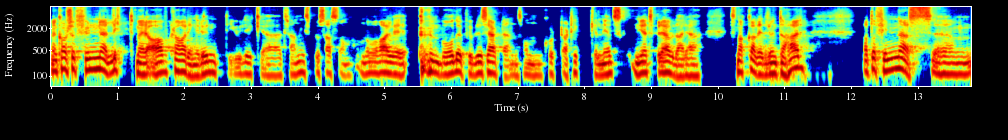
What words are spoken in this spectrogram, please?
Men kanskje funnet litt mer avklaring rundt de ulike treningsprosessene. Nå har vi både publisert en sånn kort artikkel, nyhets, nyhetsbrev, der jeg snakka litt rundt det her, at det finnes um,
